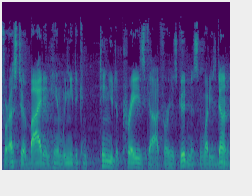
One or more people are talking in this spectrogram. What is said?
for us to abide in Him, we need to continue to praise God for His goodness and what He's done.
